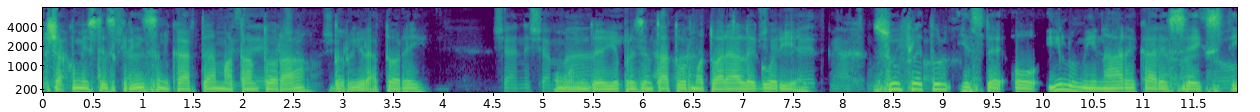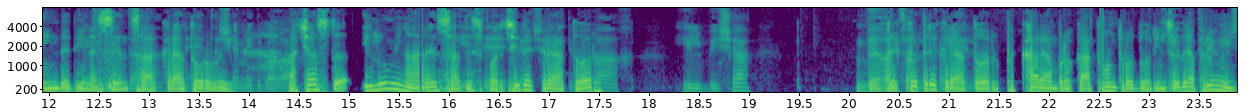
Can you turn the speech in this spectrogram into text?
Așa cum este scris în cartea Matan Torah, Dăruirea Torei, unde e prezentată următoarea alegorie. Sufletul este o iluminare care se extinde din esența Creatorului. Această iluminare s-a despărțit de Creator de către Creator pe care a îmbrăcat-o într-o dorință de a primi.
